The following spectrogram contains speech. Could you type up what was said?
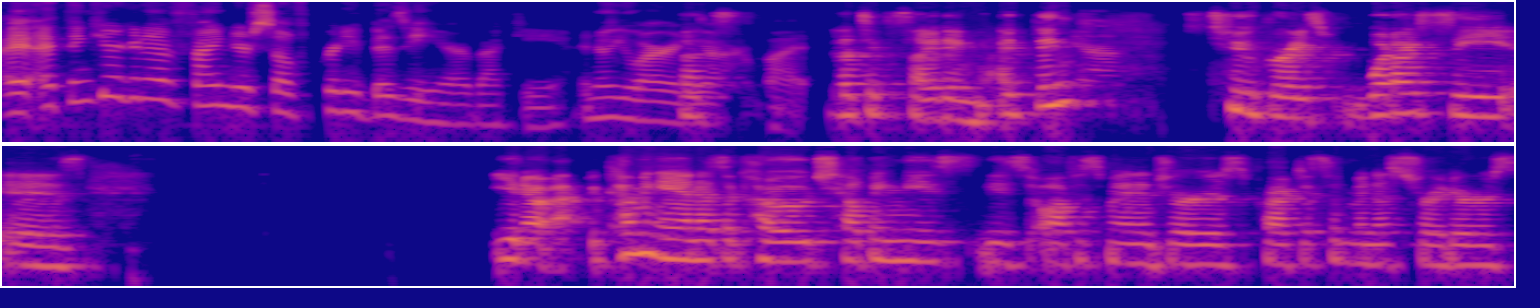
I, I think you're going to find yourself pretty busy here, Becky. I know you already that's, are, but that's exciting. I think, yeah. too, Grace, what I see is you know coming in as a coach helping these these office managers practice administrators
